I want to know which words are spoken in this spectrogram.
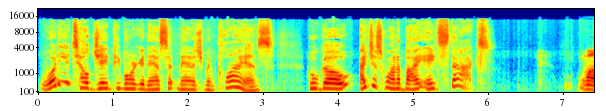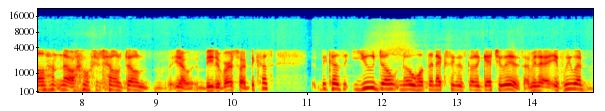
What do you tell JP Morgan asset management clients who go, I just want to buy eight stocks? Well, no, don't, don't you know, be diversified because because you don't know what the next thing that's going to get you is. I mean, if we went,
